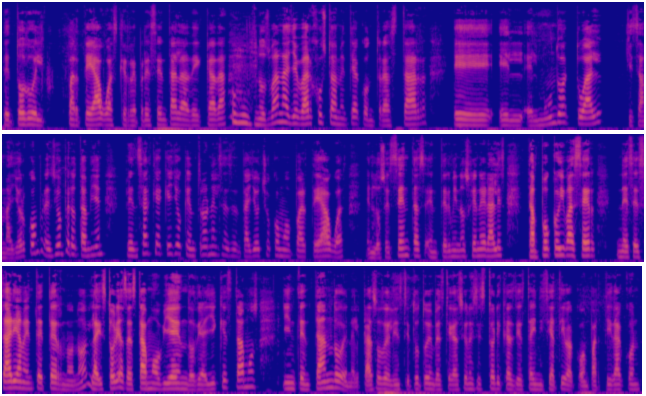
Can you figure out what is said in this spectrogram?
de todo el parteaguas que representa la década, nos van a llevar justamente a contrastar eh, el, el mundo actual quizá mayor comprensión, pero también pensar que aquello que entró en el 68 como parteaguas, en los 60 en términos generales, tampoco iba a ser necesariamente eterno, ¿no? La historia se está moviendo, de allí que estamos intentando, en el caso del Instituto de Investigaciones Históricas y esta iniciativa compartida con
